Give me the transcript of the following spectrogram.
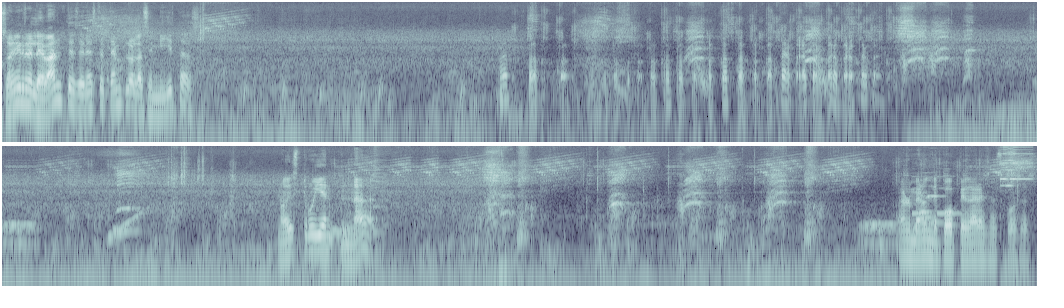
Son irrelevantes en este templo las semillitas. Destruyen nada. Al menos le puedo pegar a esas cosas.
